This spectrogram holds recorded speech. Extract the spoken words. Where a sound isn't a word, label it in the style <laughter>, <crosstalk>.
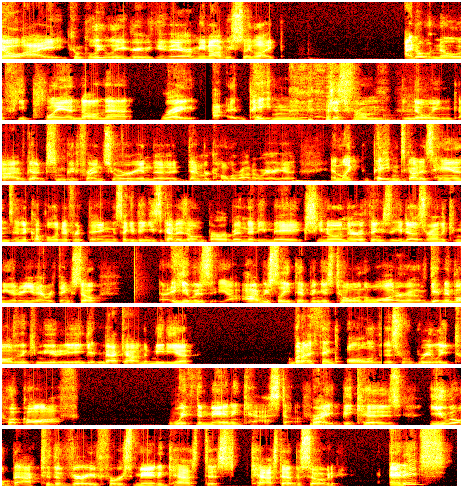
No, I completely agree with you there. I mean, obviously, like, I don't know if he planned on that, right? I, Peyton, <laughs> just from knowing, I've got some good friends who are in the Denver, Colorado area, and like Peyton's got his hands in a couple of different things. Like, I think he's got his own bourbon that he makes, you know, and there are things that he does around the community and everything. So, uh, he was obviously dipping his toe in the water of getting involved in the community and getting back out in the media. But I think all of this really took off with the Manning cast stuff, right? Right. Because you go back to the very first Manning cast dis- cast episode, and it's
